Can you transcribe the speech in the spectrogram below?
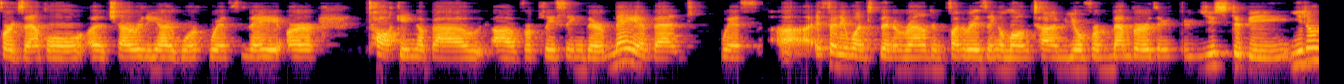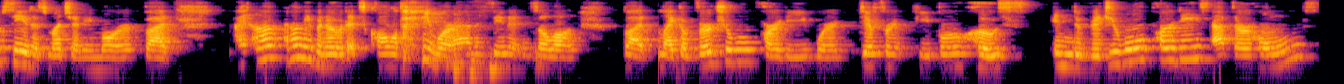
For example, a charity I work with, they are talking about uh, replacing their May event with, uh, if anyone's been around in fundraising a long time, you'll remember there, there used to be, you don't see it as much anymore, but I don't, I don't even know what it's called anymore. I haven't seen it in so long but like a virtual party where different people host individual parties at their homes,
